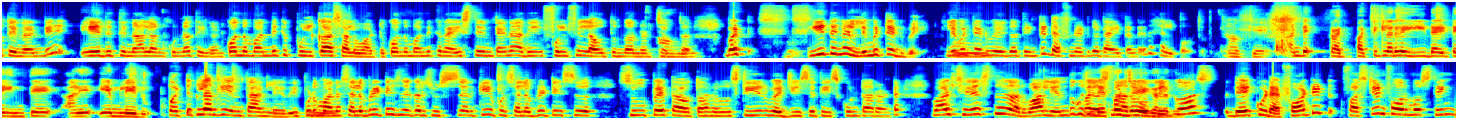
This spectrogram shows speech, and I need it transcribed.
తినండి. ఏది తినాలనుకున్నా తినండి. కొంతమందికి పుల్కాస్ అలవాటు. కొంతమందికి రైస్ తింటేనే అది ఫుల్ఫిల్ అవుతుంది అన్నట్టు చెప్తారు. But eat in limited way. Limited Mm. వేగా తింటే డెఫినెట్గా డైట్ అనేది హెల్ప్ అవుతుంది. ఓకే అంటే పర్టికులర్గా ఈ డైట్ ఇంతే అని ఏం లేదు. పర్టికులర్గా ఇంత అని లేదు. ఇప్పుడు. మన సెలబ్రిటీస్ దగ్గర చూసేసరికి ఇప్పుడు సెలబ్రిటీస్ సూపే తాగుతారు స్టీర్ వెజ్జీస్ తీసుకుంటారు అంటే వాళ్ళు చేస్తున్నారు. వాళ్ళు ఎందుకు చేస్తున్నారు? చేయగలరు. Because they could afford it first and foremost thing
